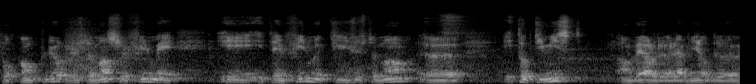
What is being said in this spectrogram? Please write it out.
pour conclure, justement, ce film est, est, un film qui, justement, est optimiste envers l'avenir de,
